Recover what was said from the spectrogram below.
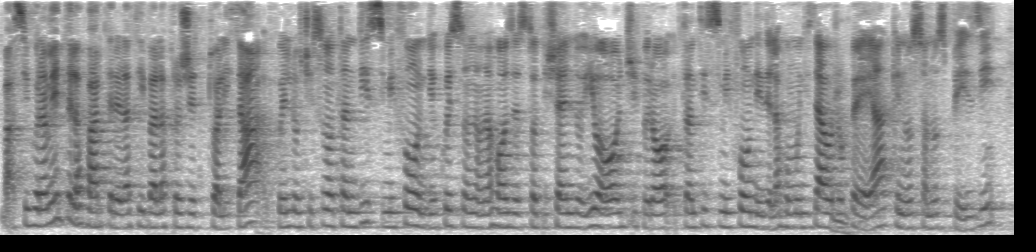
Ma sicuramente la parte relativa alla progettualità, quello ci sono tantissimi fondi e questa non è una cosa che sto dicendo io oggi, però tantissimi fondi della comunità europea che non sono spesi,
